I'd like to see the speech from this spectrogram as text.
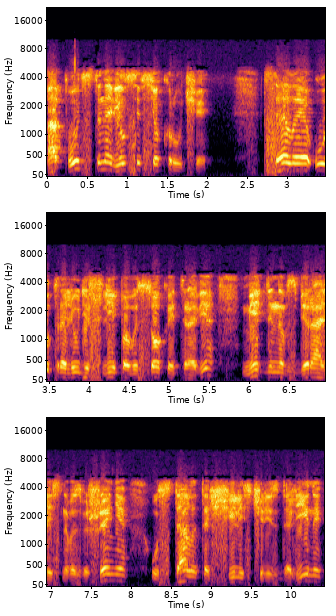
А путь становился все круче. Целое утро люди шли по высокой траве, медленно взбирались на возвышение, устало тащились через долины,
